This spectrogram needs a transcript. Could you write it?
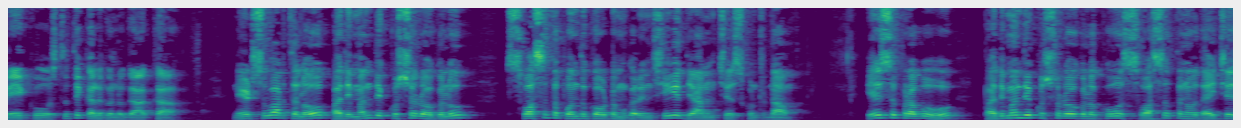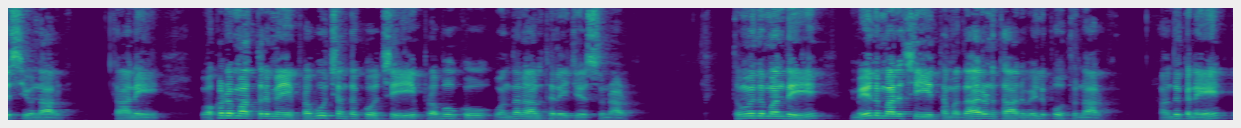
మీకు స్థుతి కలుగునుగాక. నేటి సువార్తలో పది మంది కుష్ఠరోగులు స్వస్థత పొందుకోవటం గురించి ధ్యానం చేసుకుంటున్నాం. యేసు ప్రభు పది మంది కుష్ఠరోగులకు స్వస్థతను దయచేసి ఉన్నారు. కానీ ఒకడు మాత్రమే ప్రభు చెంతకు వచ్చి ప్రభువుకు వందనాలు తెలియజేస్తున్నాడు. తొమ్మిది మంది మేలు మరచి తమ దారిని తాను వెళ్ళిపోతున్నారు. అందుకనే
